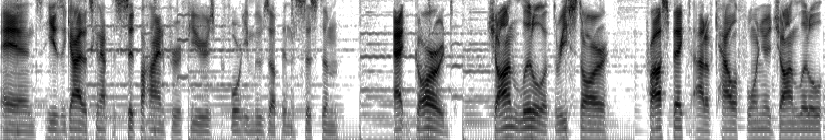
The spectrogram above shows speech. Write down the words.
and he's a guy that's going to have to sit behind for a few years before he moves up in the system. At guard, John Little, a three star prospect out of California. John Little,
